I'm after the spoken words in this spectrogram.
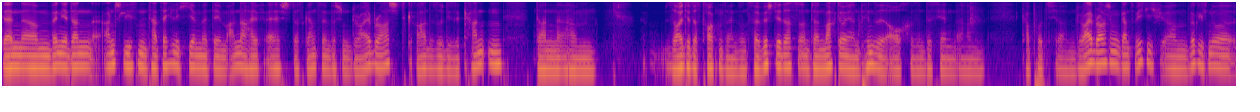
Denn ähm, wenn ihr dann anschließend tatsächlich hier mit dem Underhive Ash das Ganze ein bisschen dry brushed, gerade so diese Kanten, dann ähm, sollte das trocken sein. Sonst verwischt ihr das und dann macht ihr euren Pinsel auch so ein bisschen ähm, kaputt. Ähm, dry brushen, ganz wichtig, ähm, wirklich nur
